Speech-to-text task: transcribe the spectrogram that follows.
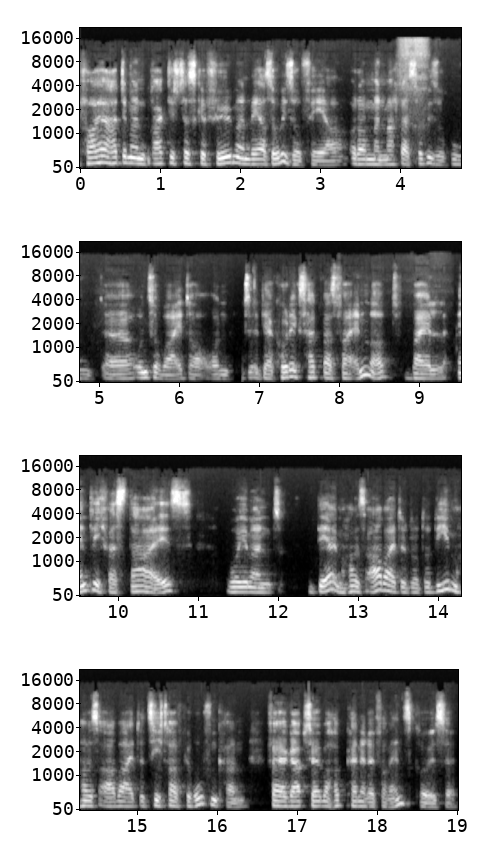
Vorher hatte man praktisch das Gefühl, man wäre sowieso fair oder man macht das sowieso gut äh, und so weiter. Und der Kodex hat was verändert, weil endlich was da ist, wo jemand, der im Haus arbeitet oder die im Haus arbeitet, sich darauf berufen kann. Vorher gab es ja überhaupt keine Referenzgröße.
